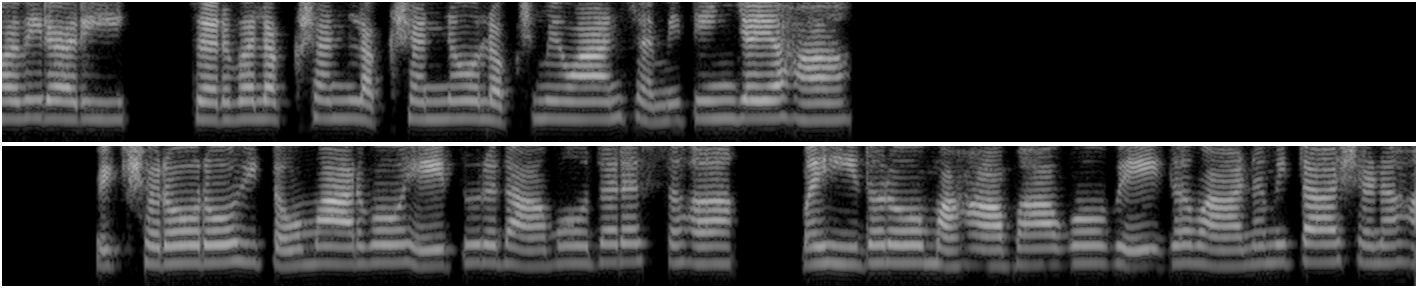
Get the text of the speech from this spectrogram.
हविररि सर्वलक्षन् लक्षण्यो लक्ष्मीवान् समितिञ्जयः। विक्षरो रोहितो मार्गो हेतुर्दामोदरः सः महीधरो महाभागो वेगवानमिताशनः।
